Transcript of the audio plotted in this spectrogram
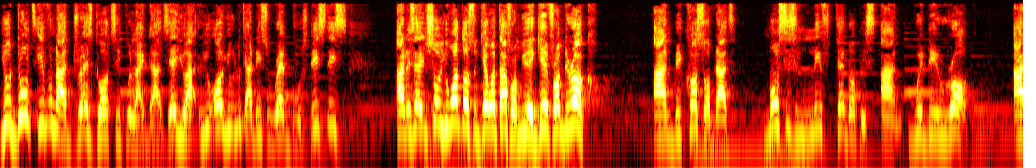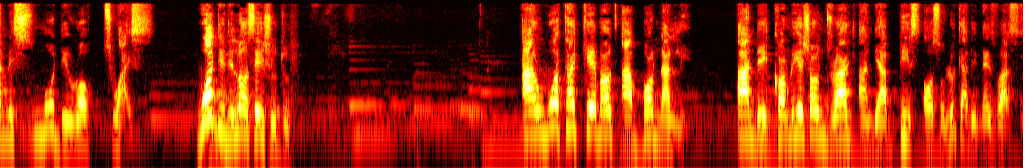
you don't even address God's people like that. Yeah, you are you or you look at this red bush. This, this, and he said, So you want us to get water from you again from the rock? And because of that, Moses lifted up his hand with the rod and he smote the rock twice. What did the Lord say he should do? And water came out abundantly and the congregation drank and their beasts also. Look at the next verse.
